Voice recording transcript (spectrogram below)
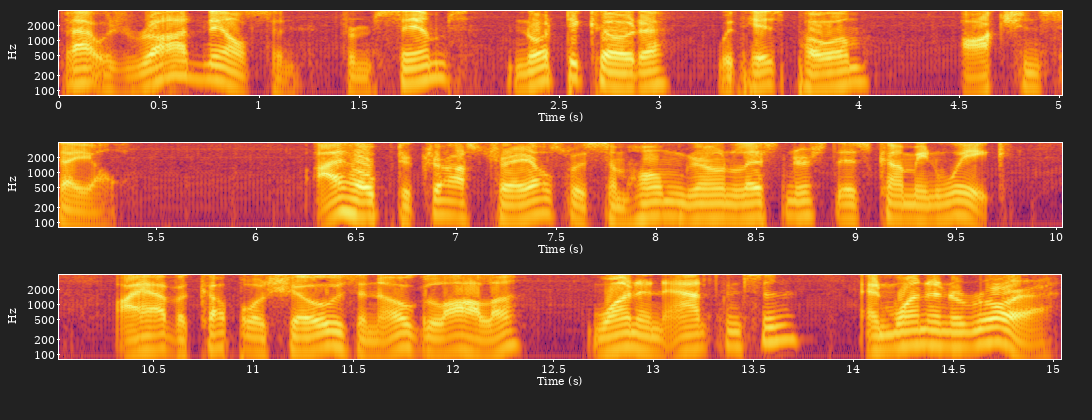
That was Rod Nelson from Sims, North Dakota, with his poem Auction Sale. I hope to cross trails with some homegrown listeners this coming week. I have a couple of shows in Ogallala, one in Atkinson, and one in Aurora.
